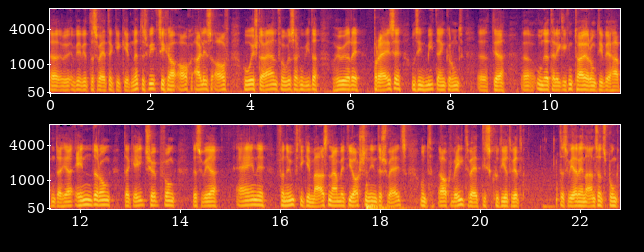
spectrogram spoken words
äh, wird das weitergegeben. Das wirkt sich auch alles auf. Hohe Steuern verursachen wieder höhere Preise und sind mit ein Grund äh, der äh, unerträglichen Teuerung, die wir haben. Daher Änderung der Geldschöpfung, das wäre eine vernünftige Maßnahme, die auch schon in der Schweiz und auch weltweit diskutiert wird. Das wäre ein Ansatzpunkt,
